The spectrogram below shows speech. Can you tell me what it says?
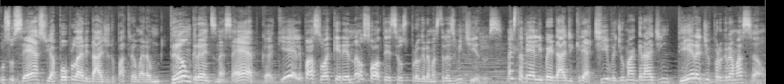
O sucesso e a popularidade do patrão eram tão grandes nessa época que ele passou a querer não só ter seus programas transmitidos, mas também a liberdade criativa de uma grade inteira de programação.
